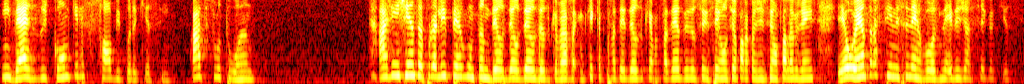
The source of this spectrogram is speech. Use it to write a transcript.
inveja de como que ele sobe por aqui assim, quase flutuando. A gente entra por ali perguntando, Deus, Deus, Deus, Deus, o que, vai, o que é para fazer, Deus, o que é para fazer, Deus, Senhor, o Senhor fala com a gente, Senhor fala com a gente. Eu entro assim, nesse nervoso, ele já chega aqui assim.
